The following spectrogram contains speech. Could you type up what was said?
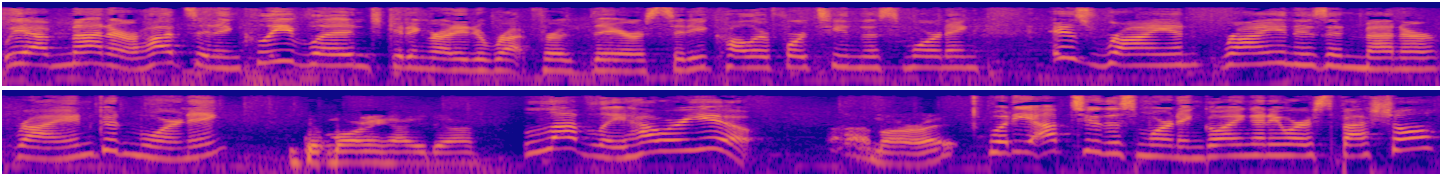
We have Mentor, Hudson, and Cleveland getting ready to rep for their city. Caller 14 this morning is Ryan. Ryan is in Mentor. Ryan, good morning. Good morning. How you doing? Lovely. How are you? I'm all right. What are you up to this morning? Going anywhere special?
